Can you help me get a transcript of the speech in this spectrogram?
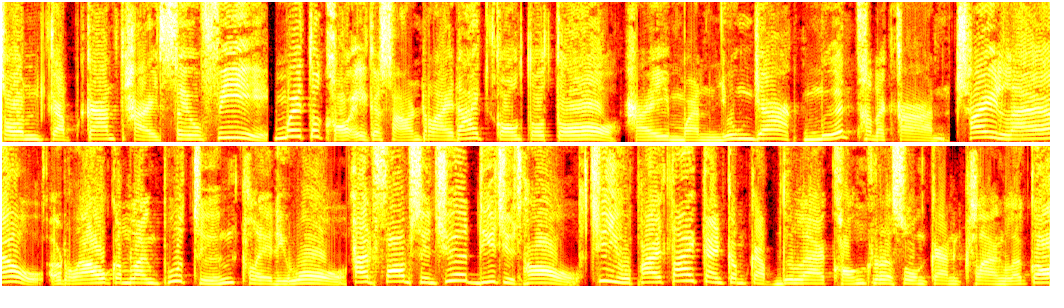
ชนกับการถ่ายเซลฟี่ ไม่ต้องขอเอกสารรายได้กองโตๆให้มันยุ่งยากเหมือนธนาคาร ใช่แล้วเรากำลังพูดถึง c l e d i v o แพลตฟอร์มสินเชื่อดิจิทัล ที่อยู่ภายใต้การกำกับดูแลของกระทรวงการคลัง แล้วก็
